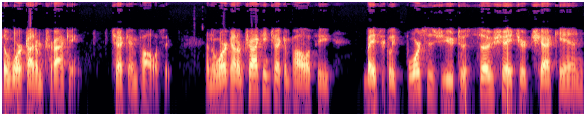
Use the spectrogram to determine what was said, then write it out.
the work item tracking check-in policy. And the work item tracking check-in policy basically forces you to associate your check-in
